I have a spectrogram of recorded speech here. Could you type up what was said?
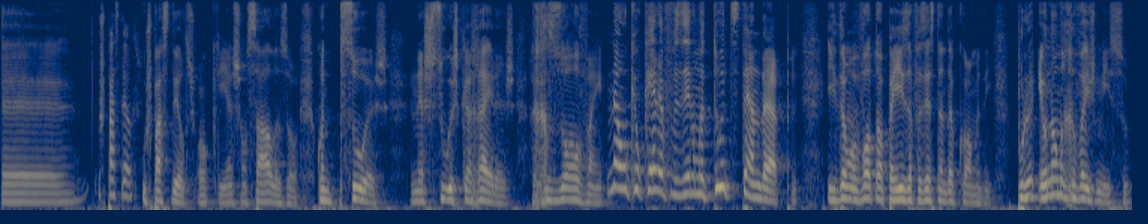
eh, O espaço deles. o espaço deles, ou que encham salas, ou quando pessoas nas suas carreiras resolvem, não, o que eu quero é fazer uma tour de stand-up e dão a volta ao país a fazer stand-up comedy. Por, eu não me revejo nisso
